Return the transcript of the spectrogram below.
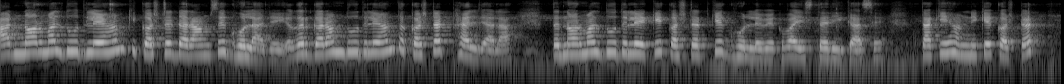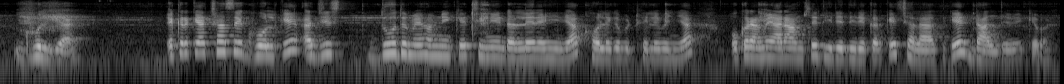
और नॉर्मल दूध ले हम कि कस्टर्ड आराम से घोला जाए। अगर गर्म दूध ले हम तो कस्टर्ड फैल जाला। तो नॉर्मल दूध लेके कस्टर्ड के घोल लेवे के बा इस तरीक़ा से, ताकि हमनी के कस्टर्ड घुल जाए। एक के अच्छा से घोल के और जिस दूध में हमनी के चीनी डालने रही जा खोले के बिठेले बन जा में आराम से धीरे धीरे करके चला के डाल देवे के बाद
